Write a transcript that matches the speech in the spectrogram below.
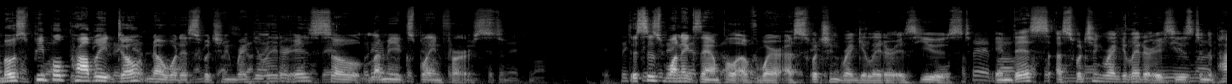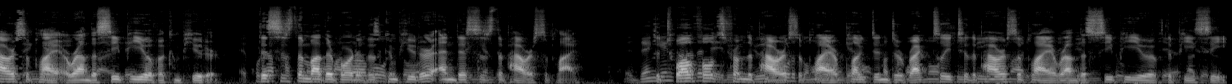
Most people probably don't know what a switching regulator is, so let me explain first. This is one example of where a switching regulator is used. In this, a switching regulator is used in the power supply around the CPU of a computer. This is the motherboard of this computer, and this is the power supply. The 12 volts from the power supply are plugged in directly to the power supply around the CPU of the PC.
